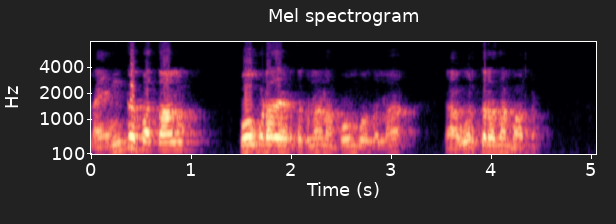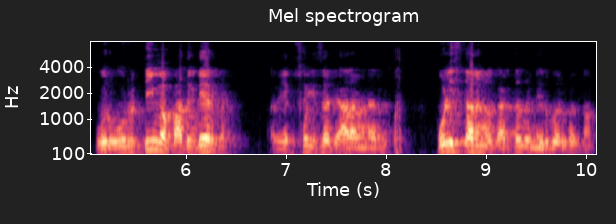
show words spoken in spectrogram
நான் எங்கே பார்த்தாலும் போகக்கூடாத இடத்துக்கெல்லாம் நான் போகும்போதெல்லாம் நான் ஒருத்தரை தான் பார்ப்பேன். ஒரு ஒரு டீமை பார்த்துக்கிட்டே இருப்பேன். அது எக்ஸ்ஒய்சட் யாராக வேணா இருக்கும் போலீஸ்காரங்களுக்கு அடுத்தது நிருபர்கள் தான்.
